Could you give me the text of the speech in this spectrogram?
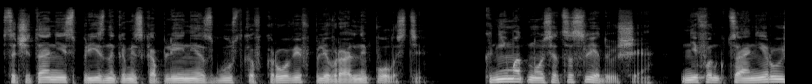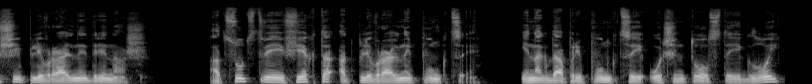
в сочетании с признаками скопления сгустков крови в плевральной полости. К ним относятся следующие. Нефункционирующий плевральный дренаж. Отсутствие эффекта от плевральной пункции. Иногда при пункции очень толстой иглой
